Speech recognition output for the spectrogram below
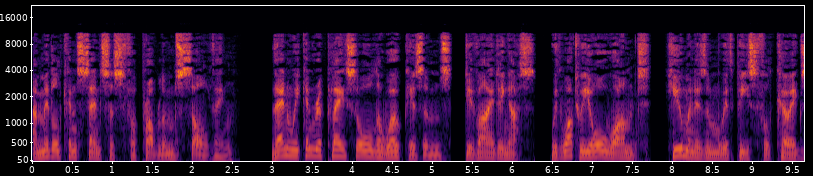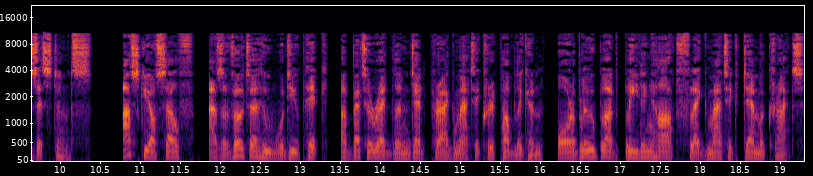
a middle consensus for problem solving. Then we can replace all the wokeisms, dividing us, with what we all want, humanism with peaceful coexistence. Ask yourself, as a voter who would you pick, a better red than dead pragmatic Republican, or a blue blood bleeding heart phlegmatic Democrat,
